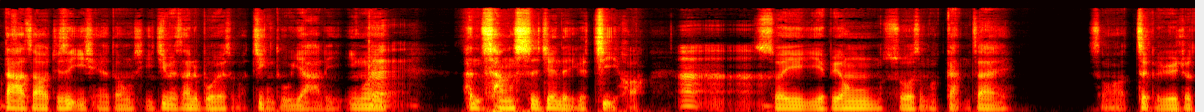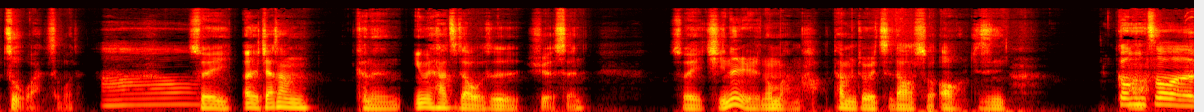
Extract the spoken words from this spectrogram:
大家知道，就是以前的东西，基本上就不会有什么进度压力，因为，很长时间的一个计划，嗯嗯嗯，所以也不用说什么赶在什么这个月就做完什么的。哦，所以，而且加上可能因为他知道我是学生，所以其实那里人都蛮好，他们就会知道说，哦，就是工作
